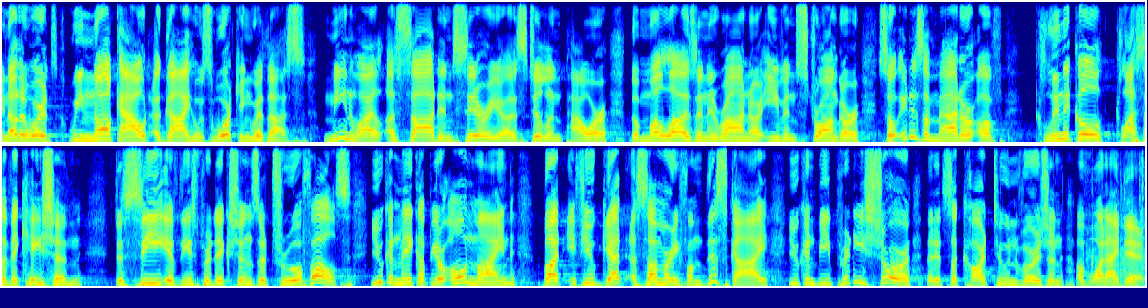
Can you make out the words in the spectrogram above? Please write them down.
In other words, we knock out a guy who's working with us. Meanwhile, Assad in Syria is still in power. The mullahs in Iran are even stronger. So it is a matter of clinical classification to see if these predictions are true or false. You can make up your own mind, but if you get a summary from this guy, you can be pretty sure that it's a cartoon version of what I did.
